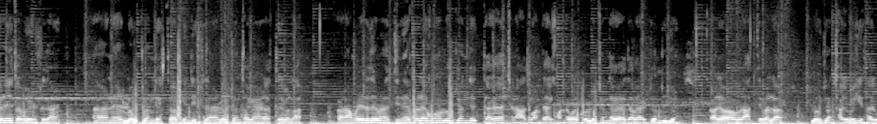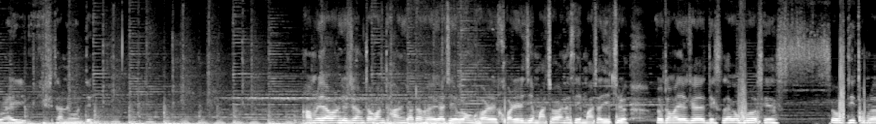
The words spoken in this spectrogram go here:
গেলেই তবে স্টেশনে লোকজন দেখতে হবে কিন্তু স্টেশনে লোকজন থাকে না রাত্রেবেলা। কারণ আমরা এটা দেখব না, দিনের বেলায় কোনো লোকজনদের দেখা যাচ্ছে না, আধ ঘণ্টা, এক ঘণ্টা পর পর লোকজন দেখা যাবে একজন, দুজন। তাহলে রাত্রেবেলা লোকজন থাকবে কি থাকবে না এই স্থানের মধ্যে। আমরা যখন গেছিলাম তখন ধান কাটা হয়ে গেছে এবং ঘরে খড়ের যে মাচা হয় না, সেই মাছা দিচ্ছিল। তো তোমাদেরকে দেখতে থাকো পুরো শেষ অবধি, তোমরা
